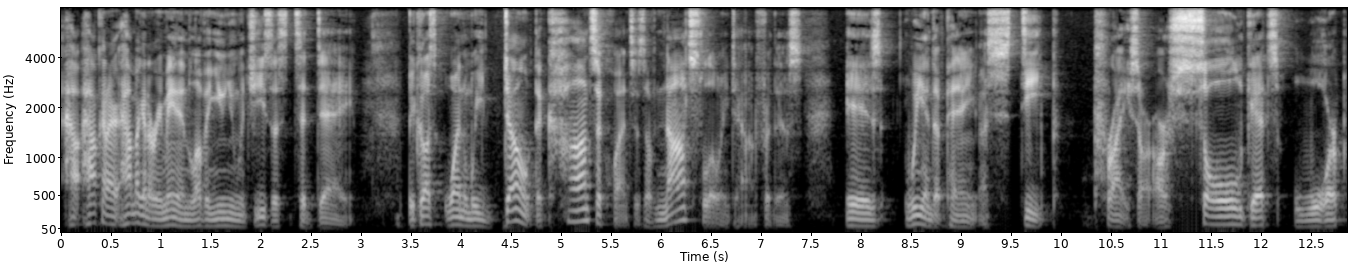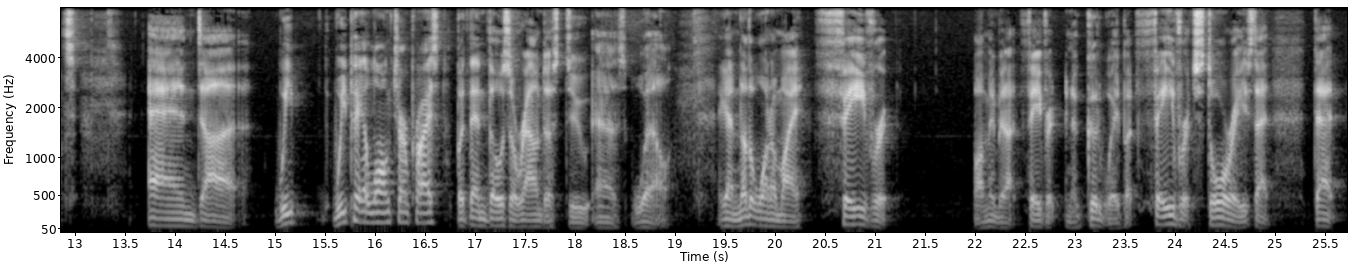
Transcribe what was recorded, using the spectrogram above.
how, how can I, how am I going to remain in loving union with Jesus today? Because when we don't, the consequences of not slowing down for this is we end up paying a steep price. Our, our soul gets warped, and uh, we we pay a long term price, but then those around us do as well. Again, another one of my favorite, well, maybe not favorite in a good way, but favorite stories that that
